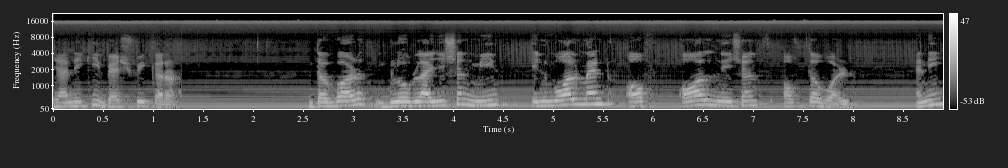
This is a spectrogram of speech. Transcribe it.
यानी कि वैश्वीकरण। The word globalisation mean involvement of all nations of the world यानी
